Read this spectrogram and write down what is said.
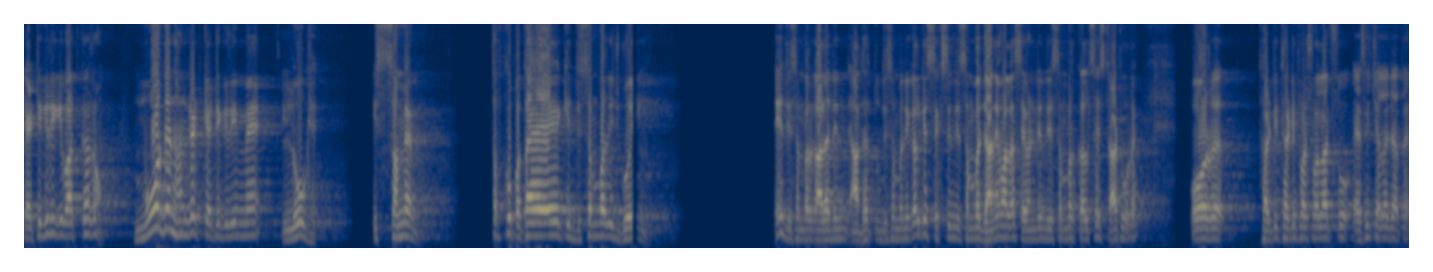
कैटेगरी की बात कर रहा हूँ। मोर देन हंड्रेड कैटेगरी में लोग हैं। इस समय सबको पता है कि दिसंबर इज़ गोइंग नहीं, दिसंबर का आधा दिन, आधा तो दिसंबर निकल के सिक्सटीन दिसंबर जाने वाला सेवनटीन दिसंबर कल से स्टार्ट हो रहा है। और थर्टी थर्टी फ़र्स्ट वाला तो ऐसे ही चला जाता है।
